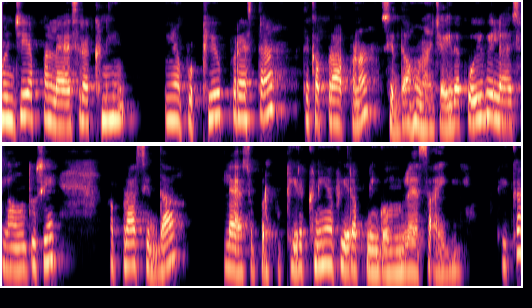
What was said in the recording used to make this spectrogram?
ਹੁਣ ਜੀ ਆਪਾਂ ਲੈਸ ਰੱਖਣੀ ਜਾਂ ਪੁੱਠੀ ਉੱਪਰ ਇਸ ਤਰ੍ਹਾਂ ਤੇ ਕੱਪੜਾ ਆਪਣਾ ਸਿੱਧਾ ਹੋਣਾ ਚਾਹੀਦਾ। ਕੋਈ ਵੀ ਲੈਸ ਲਾਓ ਤੁਸੀਂ ਕੱਪੜਾ ਸਿੱਧਾ ਲੈਸ ਉੱਪਰ ਪੁੱਠੀ ਰੱਖਣੀ ਹੈ ਫਿਰ ਆਪਣੀ ਗੁੰਮ ਲੈਸ ਆਏਗੀ। ਠੀਕ ਆ?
